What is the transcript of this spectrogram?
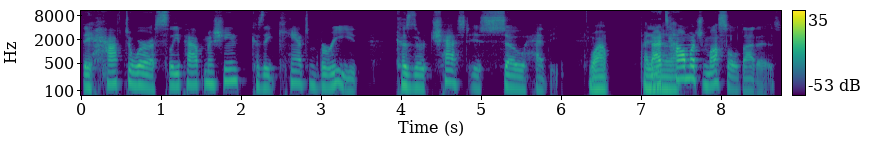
they have to wear a sleep app machine because they can't breathe because their chest is so heavy wow that's that. how much muscle that is.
